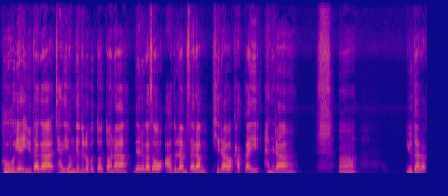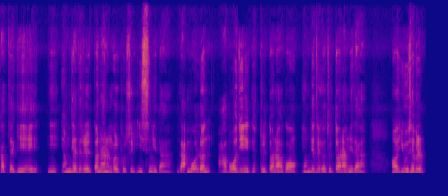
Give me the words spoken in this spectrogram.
그 후에 유다가 자기 형제들로부터 떠나 내려가서 아둘람 사람 히라와 가까이 하니라. 어, 유다가 갑자기 이 형제들을 떠나는 걸 볼 수 있습니다. 그러니까 물론 아버지 곁을 떠나고 형제들 곁을 떠납니다. 어, 요셉을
